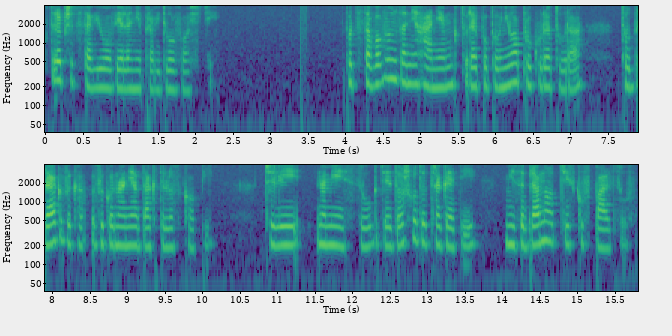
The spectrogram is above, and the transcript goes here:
które przedstawiło wiele nieprawidłowości. Podstawowym zaniechaniem, które popełniła prokuratura, to brak wyko wykonania daktyloskopii, czyli na miejscu, gdzie doszło do tragedii, nie zebrano odcisków palców,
